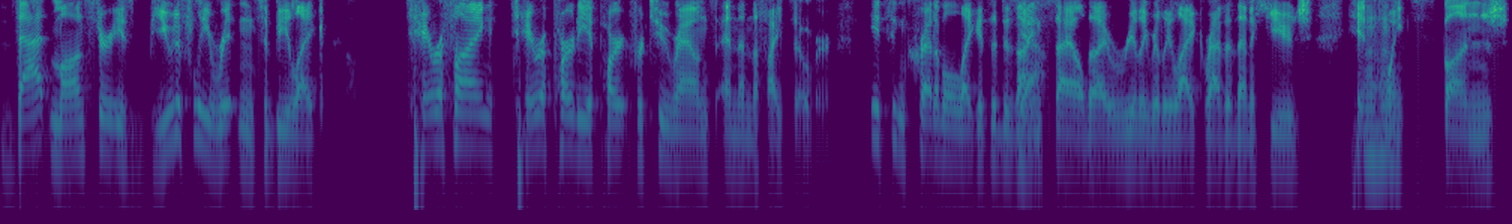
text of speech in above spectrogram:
that monster is beautifully written to be like terrifying, tear a party apart for two rounds, and then the fight's over. It's incredible. Like it's a design Yeah. style that I really, really like, rather than a huge hit Mhm. point sponge.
